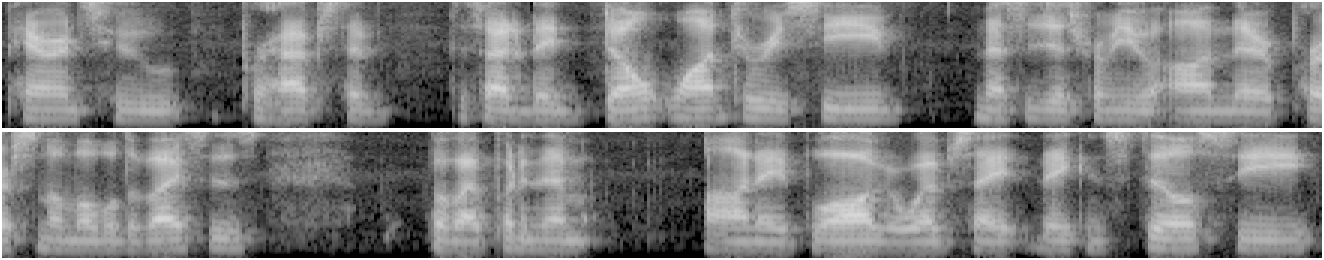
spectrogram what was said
parents who perhaps have decided they don't want to receive messages from you on their personal mobile devices, but by putting them on a blog or website, they can still see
